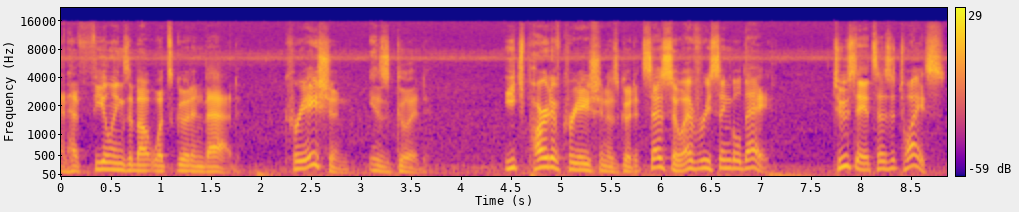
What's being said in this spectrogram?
and have feelings about what's good and bad. Creation is good. Each part of creation is good. It says so every single day. Tuesday, it says it twice.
